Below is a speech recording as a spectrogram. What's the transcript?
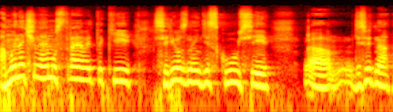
А мы начинаем устраивать такие серьезные дискуссии, действительно,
